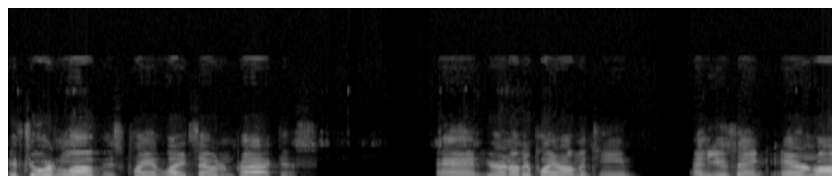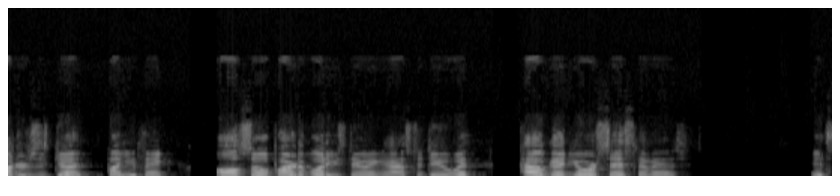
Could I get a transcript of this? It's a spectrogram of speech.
If Jordan Love is playing lights out in practice and you're another player on the team and you think Aaron Rodgers is good, but you think also part of what he's doing has to do with how good your system is. It's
